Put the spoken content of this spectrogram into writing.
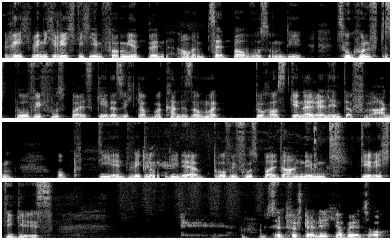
wenn ich richtig informiert bin, auch im Z-Bau, wo es um die Zukunft des Profifußballs geht. Also ich glaube, man kann das auch mal durchaus generell hinterfragen, ob die Entwicklung, die der Profifußball da nimmt, die richtige ist. Selbstverständlich. Ich habe jetzt auch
